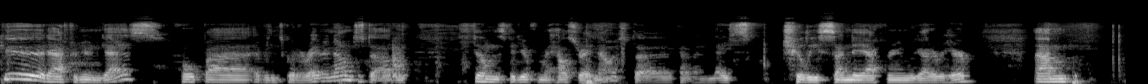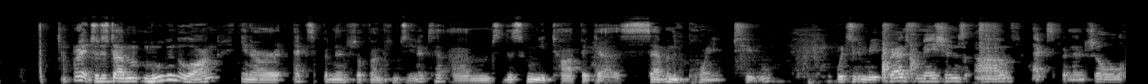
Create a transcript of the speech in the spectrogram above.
Good afternoon, guys. Hope uh, everything's going all right right now. I'm just um, filming this video from my house right now. It's uh, kind of a nice, chilly Sunday afternoon we got over here. Um, all right, so just um, moving along in our exponential functions unit. Um, so this is going to be topic uh, 7.2, which is going to be transformations of exponential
